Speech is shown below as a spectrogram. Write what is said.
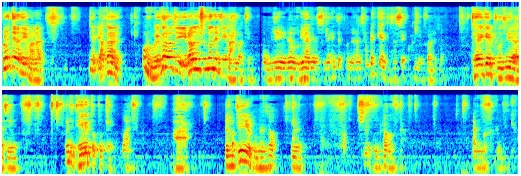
그럴 때가 되게 많아요. 약간 어, 왜 그러지 이런 순간들이 되게 많은 것 같아요. 남준이는 우리 아니었으면 핸드폰을 한 300개는 더 샀을 거야. 그러니까 되게 부주의하지. 근데 되게 똑똑해. 맞아. 아, 남준이를 보면서, 네. 신은 공평하구나. 라는 걸 가끔 느껴.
